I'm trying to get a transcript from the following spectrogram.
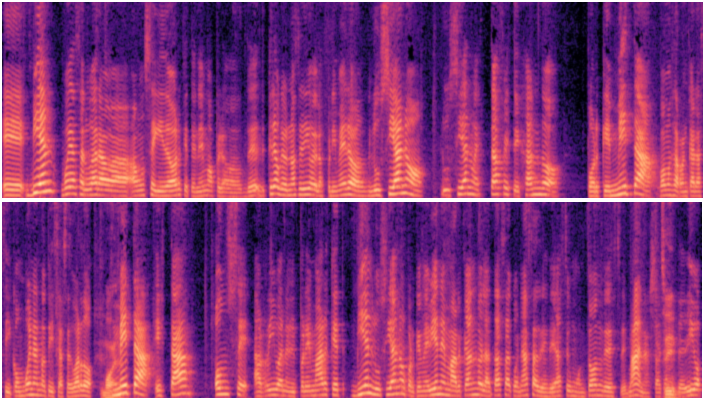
Eh, bien, voy a saludar a, a un seguidor que tenemos, pero de- creo que no te digo de los primeros. Luciano, Luciano está festejando porque Meta, vamos a arrancar así, con buenas noticias, Eduardo. Bueno. Meta está 11 arriba en el pre-market. Bien, Luciano, porque me viene marcando la tasa con ASA desde hace un montón de semanas, ya Sí. te digo.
